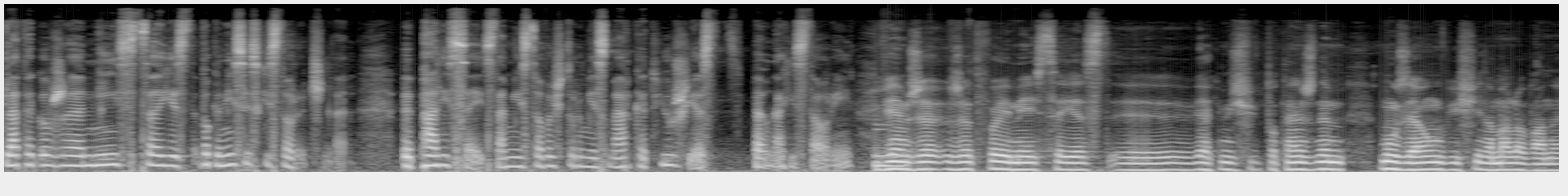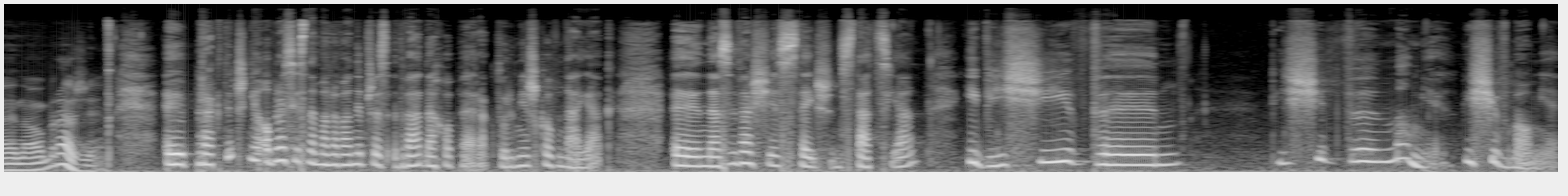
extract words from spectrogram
dlatego że miejsce jest, w ogóle miejsce jest historyczne. Palisades, ta miejscowość, w którym jest market, już jest pełna historii. Wiem, że, że twoje miejsce jest y, w jakimś potężnym muzeum, wisi namalowane na obrazie. Y, Praktycznie obraz jest namalowany przez Edwarda Hoppera, który mieszkał w Najak. Y, Nazywa się Station, stacja i wisi w, wisi w Momie. Wisi w Momie.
